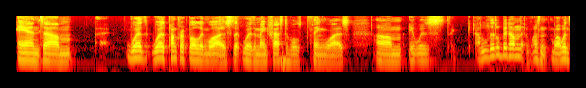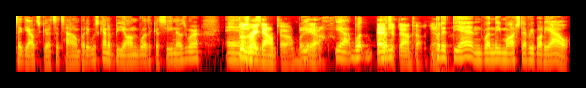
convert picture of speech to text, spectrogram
and um, where where Punk Rock Bowling was, that where the main festival thing was, um, it was a little bit on. It wasn't well, I wouldn't say the outskirts of town, but it was kind of beyond where the casinos were. And It was right downtown, but yeah, Yeah, but edge when- of downtown. Yeah. but at the end, when they marched everybody out,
